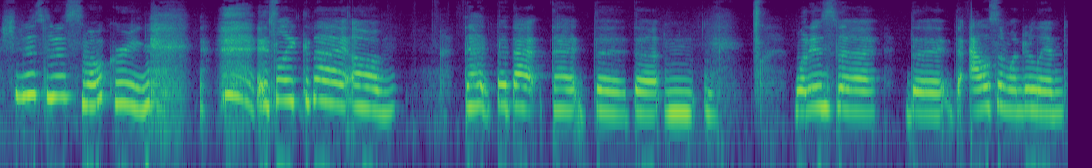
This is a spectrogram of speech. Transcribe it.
she just did a smoke ring. it's like that, um, that, but that, that, the, the, mm, what is the, the, the Alice in Wonderland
